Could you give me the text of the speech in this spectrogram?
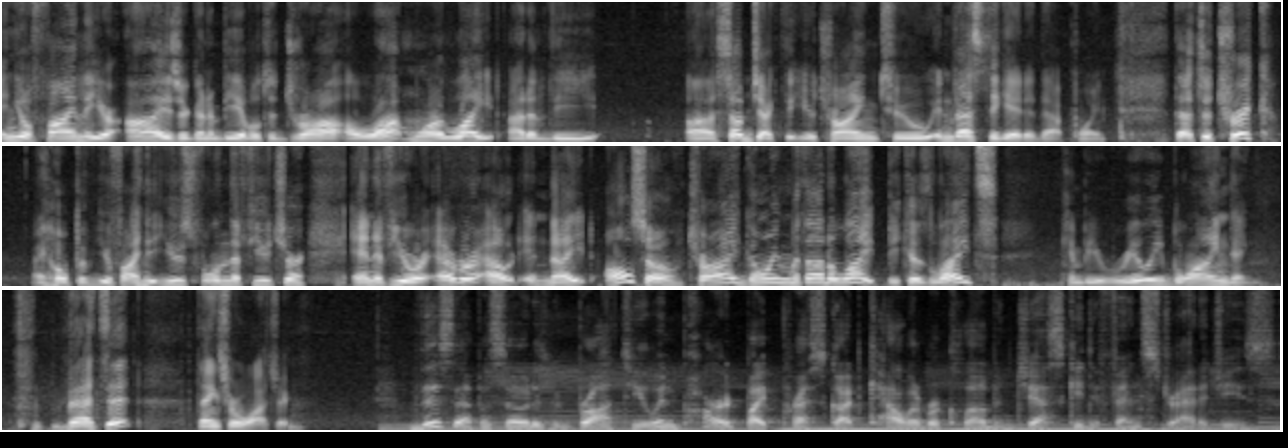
and you'll find that your eyes are going to be able to draw a lot more light out of the uh, subject that you're trying to investigate at that point. That's a trick. I hope you find it useful in the future. And if you are ever out at night, also try going without a light because lights can be really blinding. That's it. Thanks for watching. This episode has been brought to you in part by Prescott Caliber Club and Jeske Defense Strategies.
